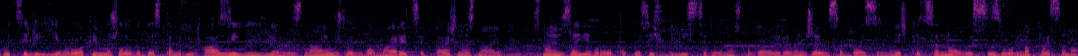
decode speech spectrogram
по цілій Європі. Можливо, десь там і в Азії є, не знаю, можливо, в Америці теж не знаю. Знаю за Європу. 1299 гривень джинси без знижки. Це новий сезон написано.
